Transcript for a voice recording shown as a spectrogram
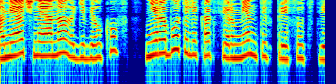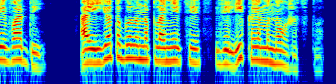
Аммиачные аналоги белков не работали как ферменты в присутствии воды, а ее-то было на планете великое множество.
